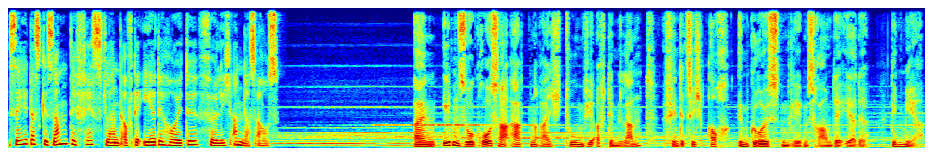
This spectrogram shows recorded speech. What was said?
sähe das gesamte Festland auf der Erde heute völlig anders aus. Ein ebenso großer Artenreichtum wie auf dem Land findet sich auch im größten Lebensraum der Erde, dem Meer.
